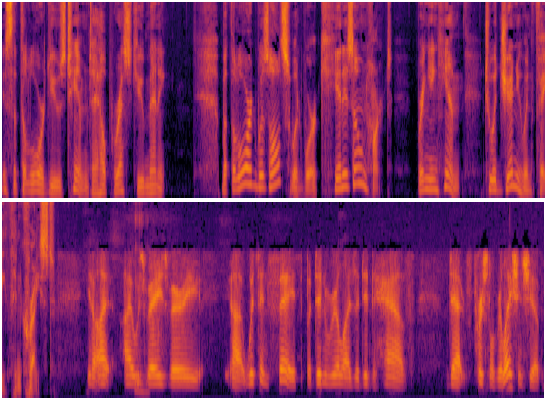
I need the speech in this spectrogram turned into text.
is that the Lord used him to help rescue many. But the Lord was also at work in his own heart, bringing him to a genuine faith in Christ. You know, I I was raised very uh, within faith, but didn't realize I didn't have that personal relationship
